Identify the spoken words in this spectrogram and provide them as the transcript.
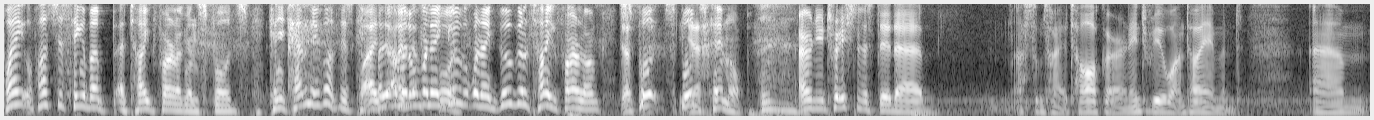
Why? What's this thing about uh, Tadhg Furlong and Spuds? Can you tell me about this? Well, I- when, I when- love when I Spuds. Google, when I googled Tadhg Furlong, That's- Spuds yeah. came up. Our nutritionist did a, a some kind of talk or an interview one time, and um,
